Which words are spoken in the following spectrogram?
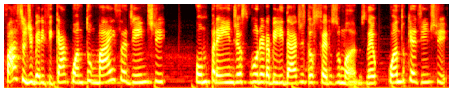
fácil de verificar quanto mais a gente compreende as vulnerabilidades dos seres humanos, né? O quanto que a gente,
